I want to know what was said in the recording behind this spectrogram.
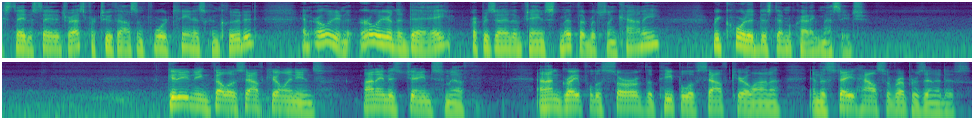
State of State address for 2014 is concluded, and earlier, earlier in the day, Representative James Smith of Richland County recorded this Democratic message. Good evening, fellow South Carolinians. My name is James Smith, and I'm grateful to serve the people of South Carolina in the State House of Representatives.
